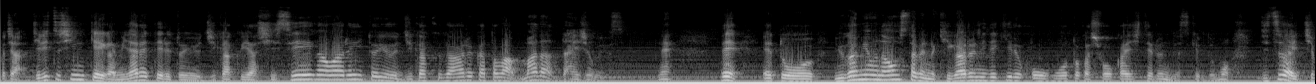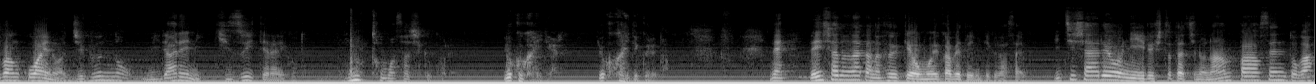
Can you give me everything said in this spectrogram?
こちら自律神経が乱れているという自覚や姿勢が悪いという自覚がある方はまだ大丈夫です。ね。で、えっと、歪みを直すための気軽にできる方法とか紹介してるんですけれども実は一番怖いのは自分の乱れに気づいてないこと。本当まさしくこれ。よく書いてある。よく書いてくれた。ね、電車の中の風景を思い浮かべてみてください。1車両にいる人たちの何パーセントが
